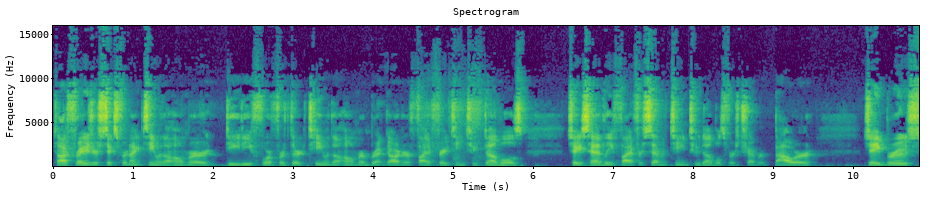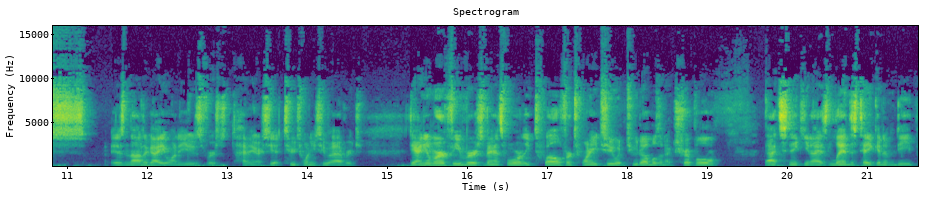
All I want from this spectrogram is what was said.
Todd Frazier six for nineteen with a homer. Didi four for thirteen with a homer. Brett Gardner five for 18, two doubles. Chase Headley five for 17, two doubles versus Trevor Bauer. Jay Bruce is not a guy you want to use versus Jaime Garcia, 222 average. Daniel Murphy versus Vance Worley, 12 for 22 with two doubles and a triple. That's sneaky nice. Lynn's taking him deep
